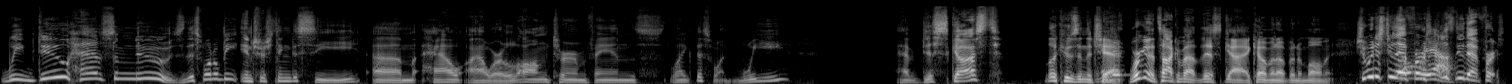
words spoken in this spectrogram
We do have some news. This one will be interesting to see um, how our long term fans like this one. We have discussed. Look who's in the chat. We're going to talk about this guy coming up in a moment. Should we just do that Oh, first? yeah. Let's do that first.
